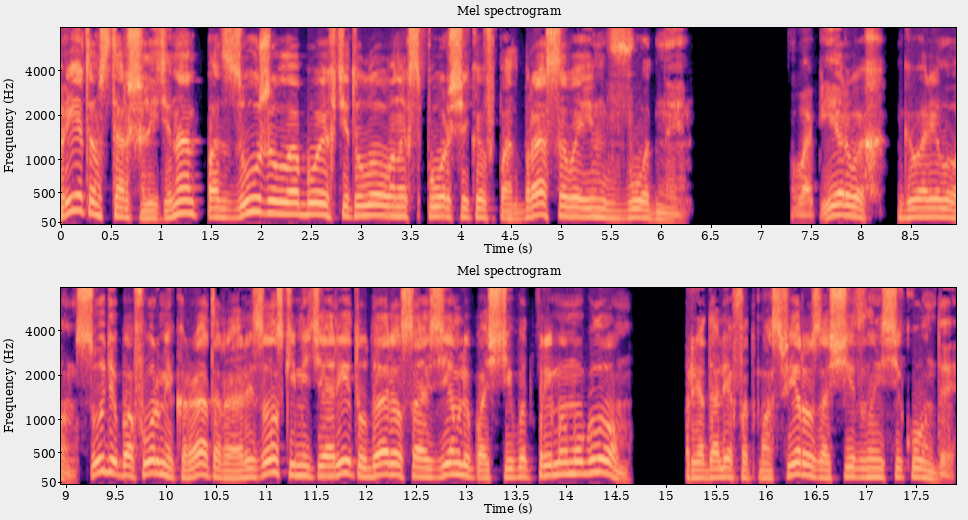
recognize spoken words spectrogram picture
При этом старший лейтенант подзуживал обоих титулованных спорщиков, подбрасывая им вводные. «Во-первых, — говорил он, — судя по форме кратера, аризонский метеорит ударился о Землю почти под прямым углом, преодолев атмосферу за считанные секунды.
